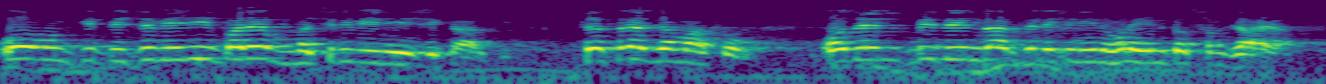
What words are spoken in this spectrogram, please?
وہ ان کی پیچھے بھی نہیں پڑے، مچھلی بھی نہیں شکار کی۔ تیسرا جماعت ہو۔ وہ بھی دیندار تھے، لیکن انہوں نے ان کو سمجھایا۔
